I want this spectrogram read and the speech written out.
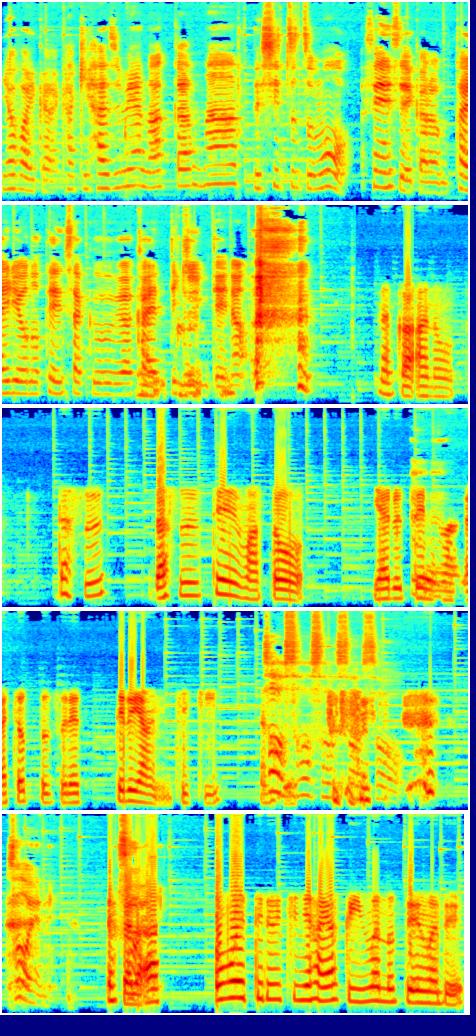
やばいから書き始めやなあかんなーってしつつも、先生からの大量の添削が返ってき、みたいな。なんかあの、出す、出すテーマと、やるテーマがちょっとずれてるやん、時期。そうそうそうそうそう。そうやね。だから、あそう覚えてるうちに早く今のテーマで、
